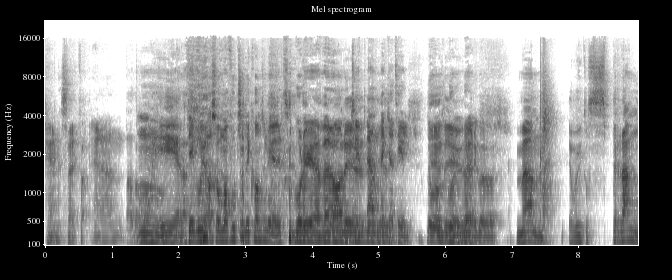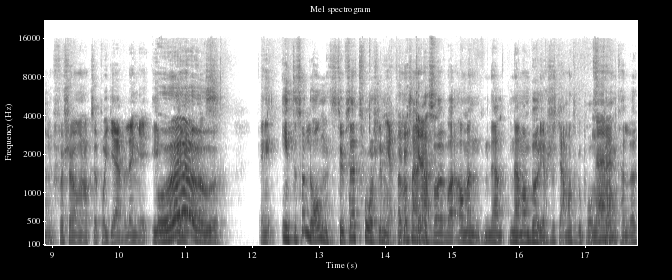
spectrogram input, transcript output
Träningsvärk varenda dag, Mm. hela Det går ju, alltså om man fortsätter kontinuerligt så går det över Ja, om det- typ det- en vecka till. Då det- det- går, börjar det gå över. Men, jag var ute och sprang första gången också på jävligt länge i, i Wow! lördags. Eh, Inte så långt, typ så här två kilometer. Det så räcker alltså. bara, ja, men när, när man börjar så ska man inte gå på så Nej, nej. långt heller.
